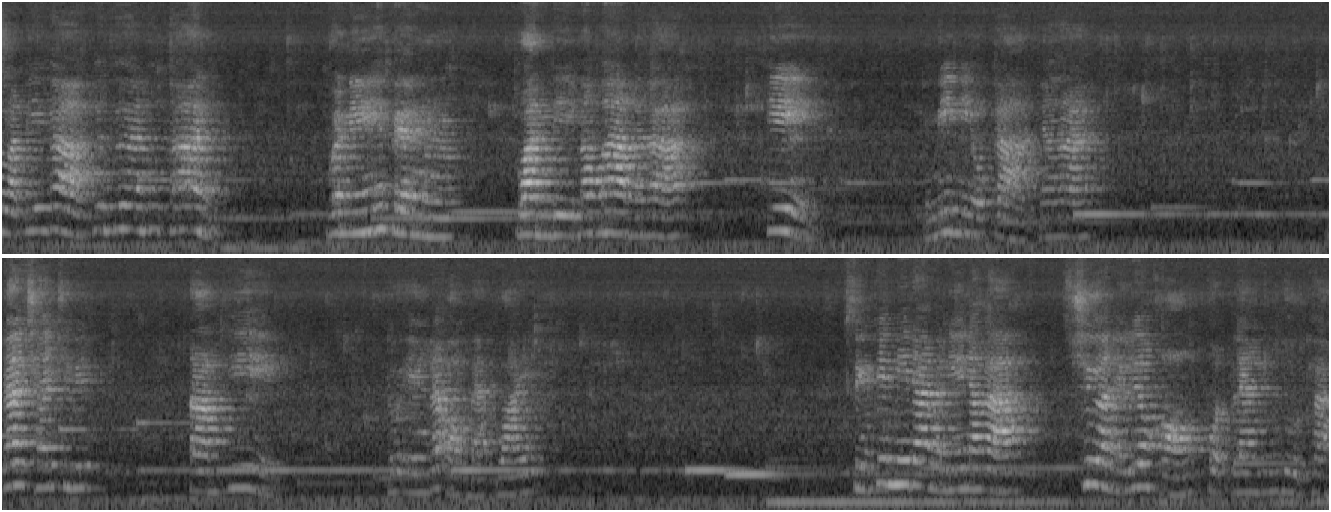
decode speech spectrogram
สวัสดีค่ะเพื่อนๆทุกท่าน วันนี้เป็นวันดีมากๆนะคะ ที่เอมมี่มีโอกาสนะคะ ได้ใช้ชีวิตตามที่ตัวเองได้ออกแบบไว้ สิ่งที่มีได้วันนี้นะคะ เชื่อในเรื่องของกฎแรงดึงดูดค่ะ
